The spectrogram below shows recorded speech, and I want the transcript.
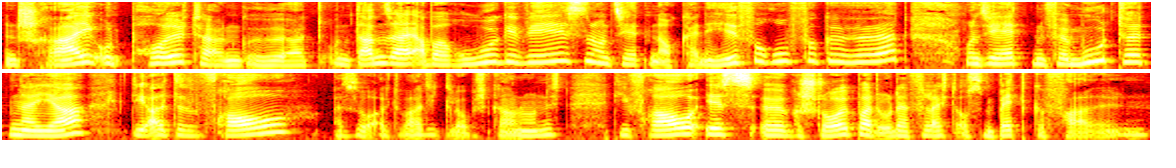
ein Schrei und Poltern gehört. Und dann sei aber Ruhe gewesen und sie hätten auch keine Hilferufe gehört. Und sie hätten vermutet, naja, die alte Frau, also so alt war die, glaube ich, gar noch nicht, die Frau ist äh, gestolpert oder vielleicht aus dem Bett gefallen.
